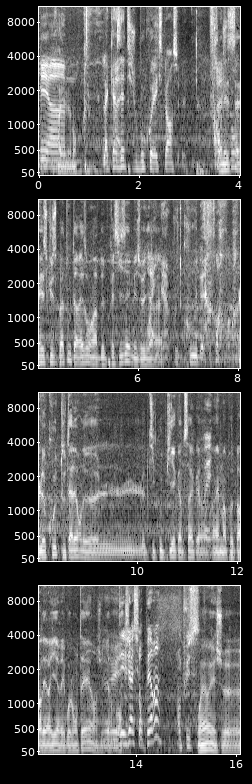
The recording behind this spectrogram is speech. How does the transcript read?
mais euh, mais bon. La casette, il joue beaucoup à l'expérience. Ça Franchement, ça n'excuse pas tout, t'as raison Raph, de le préciser, mais je veux dire, ouais, il met un coup de coude. le coup de tout à l'heure, le, le petit coup de pied comme ça, quand Ouais. quand même un peu par derrière et volontaire. Je veux dire, bon. Déjà sur Perrin, en plus. Ouais, ouais, je.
